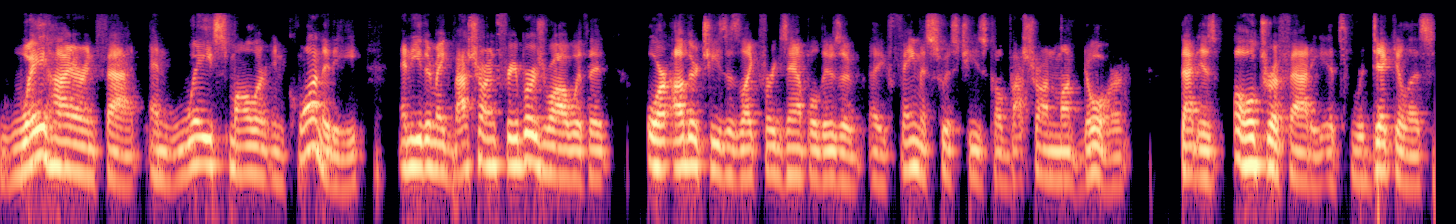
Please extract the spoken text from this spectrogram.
way higher in fat and way smaller in quantity and either make vacherin fribourgeois with it or other cheeses like for example there's a, a famous swiss cheese called vacherin mont d'or that is ultra fatty it's ridiculous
